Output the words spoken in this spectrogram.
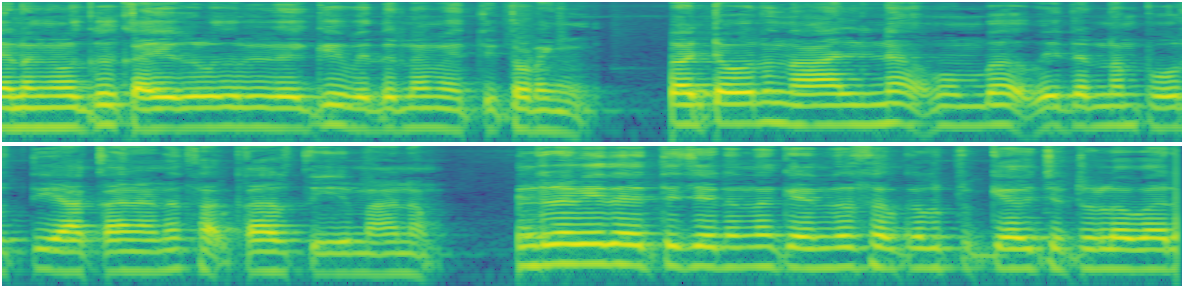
ജനങ്ങൾക്ക് കൈകളിലേക്ക് വിതരണം എത്തിത്തുടങ്ങി ഒക്ടോബർ നാലിന് മുമ്പ് വിതരണം പൂർത്തിയാക്കാനാണ് സർക്കാർ തീരുമാനം. കേന്ദ്രവീതം എത്തിച്ചേരുന്ന കേന്ദ്ര സർക്കാർ പ്രഖ്യാപിച്ചിട്ടുള്ളവർ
